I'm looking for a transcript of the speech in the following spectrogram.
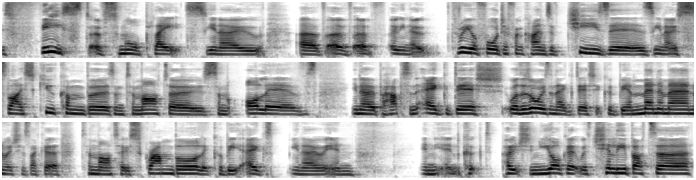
this feast of small plates, you know, of, of, of you know three or four different kinds of cheeses, you know, sliced cucumbers and tomatoes, some olives, you know, perhaps an egg dish. Well, there's always an egg dish. It could be a menemen, which is like a tomato scramble. It could be eggs, you know, in in, in, cooked poached in yogurt with chili butter.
